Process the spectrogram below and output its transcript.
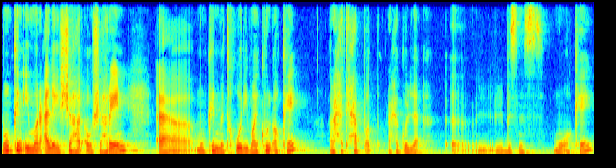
ممكن يمر علي شهر أو شهرين آه ممكن مدخولي ما يكون okay راح أتحبط. راح أقول لا آه ال business مو okay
